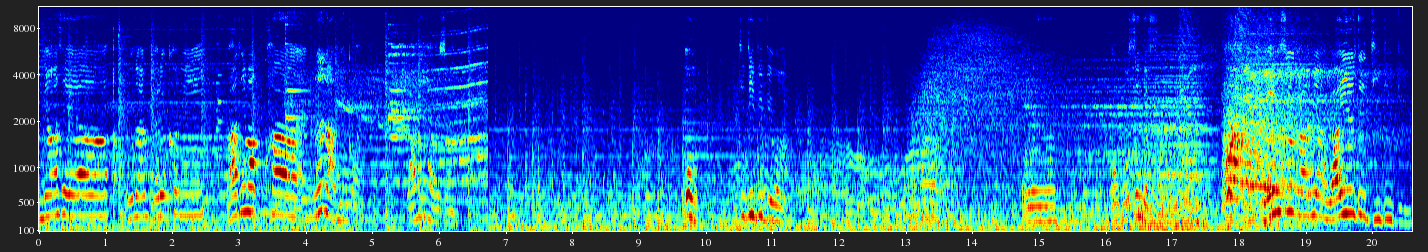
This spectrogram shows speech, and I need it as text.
안녕하세요. 오늘 베르컴이 마지막 화는 아닌 것 같아요. 왕의 여정. 오! 디디디디 왕. 어, 어, 못생겼어. 아, 네임스 가면 와일드 디디디.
